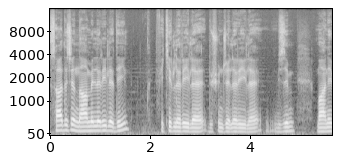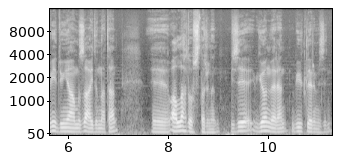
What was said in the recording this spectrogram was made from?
sadece nameleriyle değil, fikirleriyle, düşünceleriyle bizim manevi dünyamızı aydınlatan e, Allah dostlarının, bize yön veren büyüklerimizin,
